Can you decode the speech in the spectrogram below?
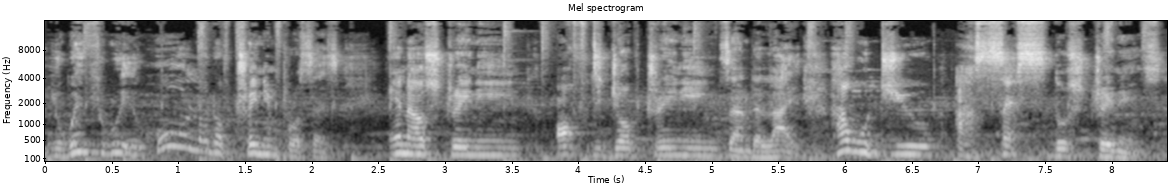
you went through a whole lot of training process, in-house training, off-the-job trainings, and the like. How would you assess those trainings?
